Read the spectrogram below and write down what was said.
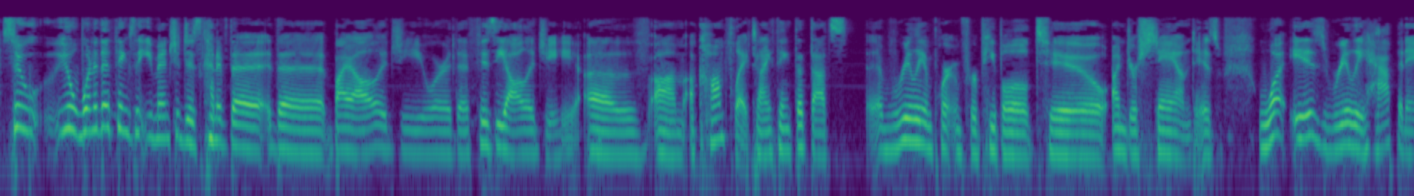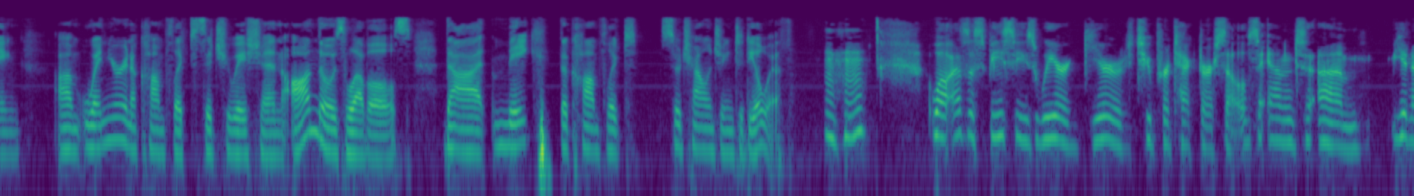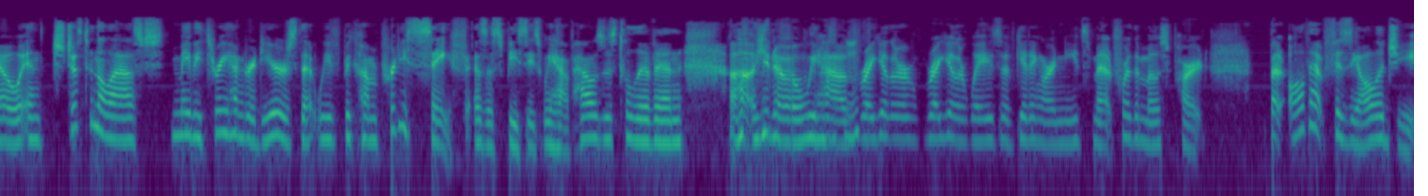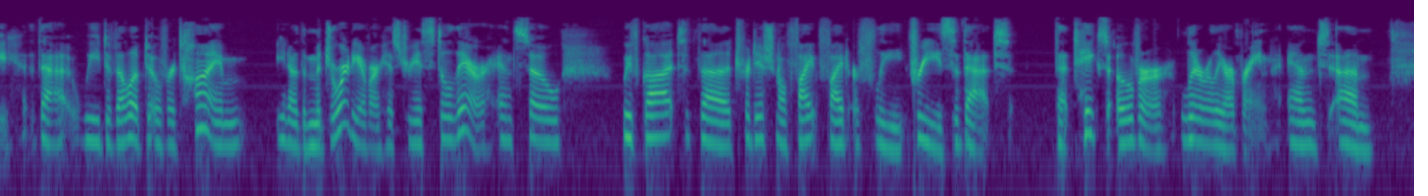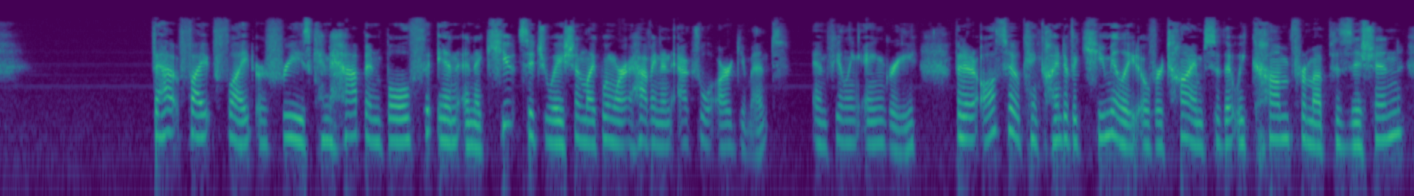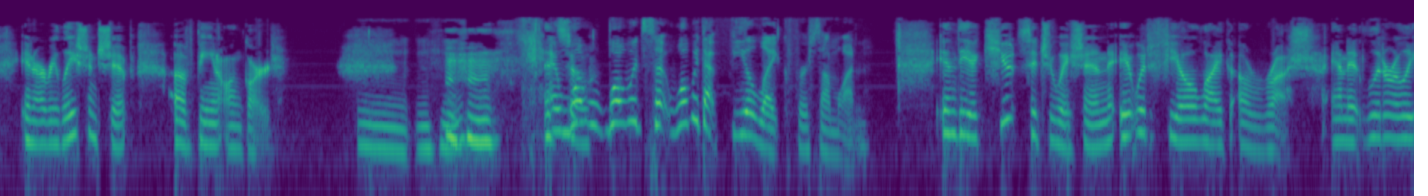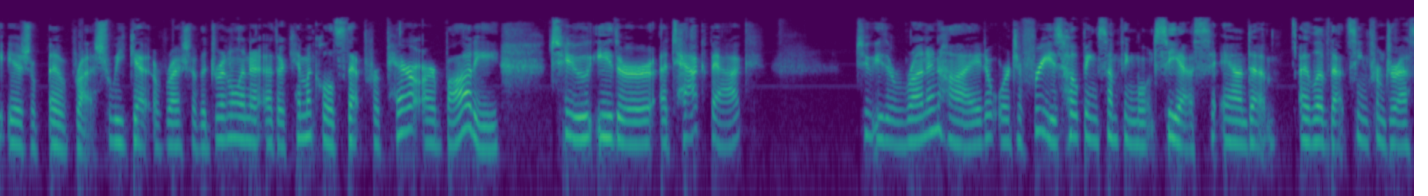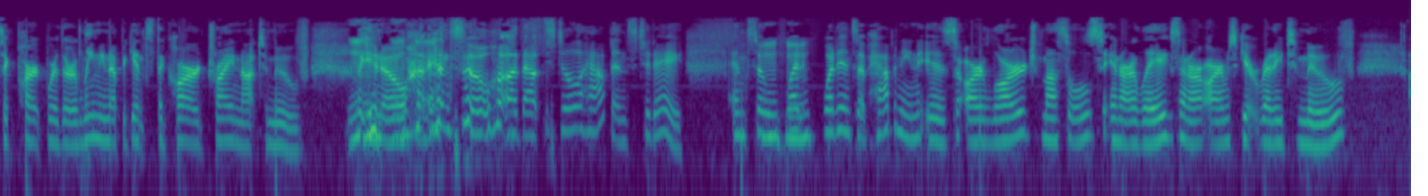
So, you know, one of the things that you mentioned is kind of the the biology or the physiology of um, a conflict, and I think that that's really important for people to understand is what is really happening um, when you're in a conflict situation on those levels that make the conflict so challenging to deal with. Mm-hmm. Well, as a species, we are geared to protect ourselves, and um, you know, and just in the last maybe 300 years that we've become pretty safe as a species. We have houses to live in. Uh, you know, we have mm-hmm. regular, regular ways of getting our needs met for the most part but all that physiology that we developed over time, you know, the majority of our history is still there. And so we've got the traditional fight, fight, or flee, freeze that that takes over literally our brain. And um, that fight, flight, or freeze can happen both in an acute situation, like when we're having an actual argument, and feeling angry, but it also can kind of accumulate over time so that we come from a position in our relationship of being on guard. Mm-hmm. Mm-hmm. And, and so, what what would what would that feel like for someone? In the acute situation, it would feel like a rush, and it literally is a rush. We get a rush of adrenaline and other chemicals that prepare our body to either attack back to either run and hide or to freeze, hoping something won't see us. And um, I love that scene from Jurassic Park where they're leaning up against the car, trying not to move. Mm-hmm. You know, mm-hmm. and so uh, that still happens today. And so mm-hmm. what what ends up happening is our large muscles in our legs and our arms get ready to move.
